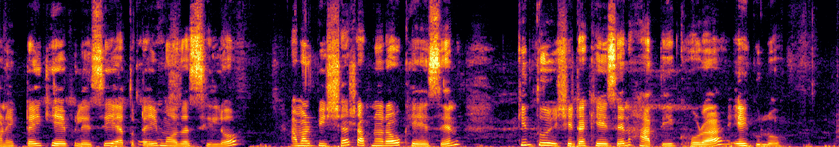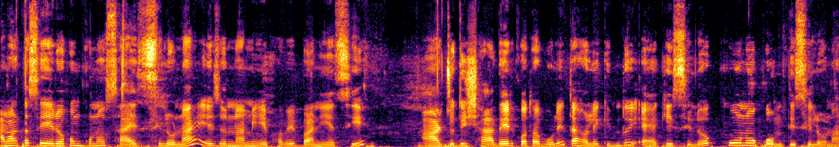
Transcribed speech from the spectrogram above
অনেকটাই খেয়ে ফেলেছি, এতটাই মজা ছিল। আমার বিশ্বাস, আপনারাও খেয়েছেন, কিন্তু সেটা খেয়েছেন হাতি, ঘোড়া, এগুলো। আমার কাছে এরকম কোনো সাইজ ছিল না, এজন্য আমি এভাবে বানিয়েছি। আর যদি স্বাদের কথা বলি, তাহলে কিন্তু একই ছিল, কোনো কমতি ছিল না।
